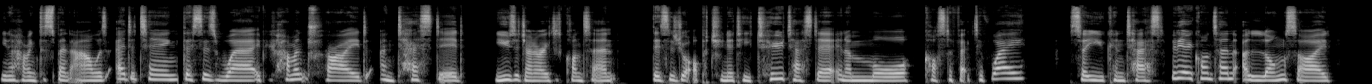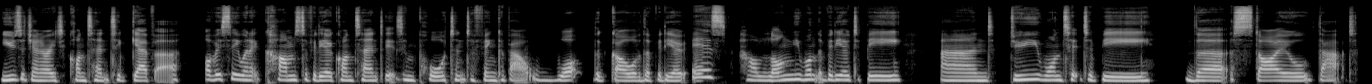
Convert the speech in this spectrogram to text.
you know having to spend hours editing. This is where if you haven't tried and tested user generated content this is your opportunity to test it in a more cost effective way. So you can test video content alongside user generated content together Obviously, when it comes to video content, it's important to think about what the goal of the video is, how long you want the video to be, and do you want it to be the style that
